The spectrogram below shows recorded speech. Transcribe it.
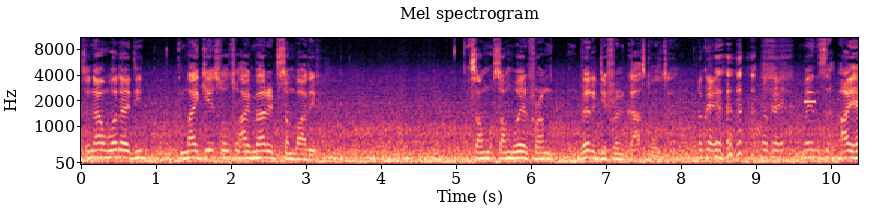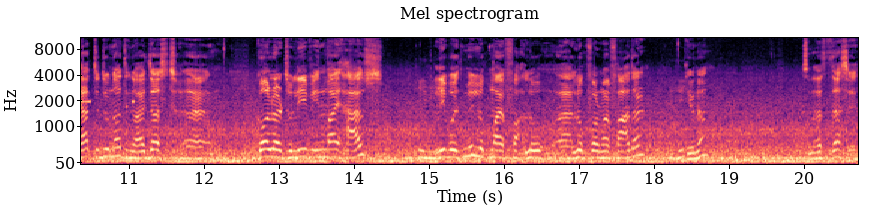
So now what I did in my case also I married somebody some somewhere from very different caste also. Okay. okay. Means I had to do nothing. I just uh, call her to live in my house, live with me, look my fa- look, uh, look for my father, you know. So that's that's it.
